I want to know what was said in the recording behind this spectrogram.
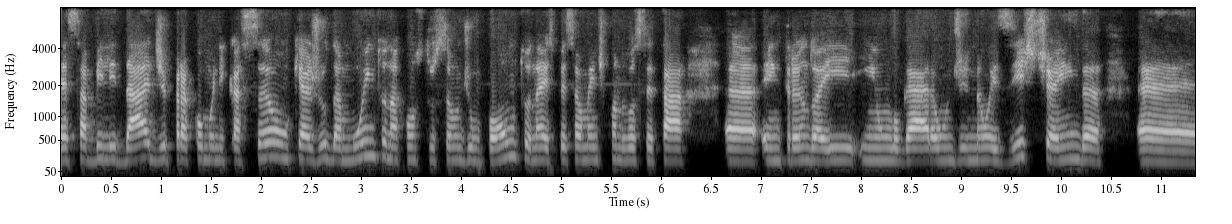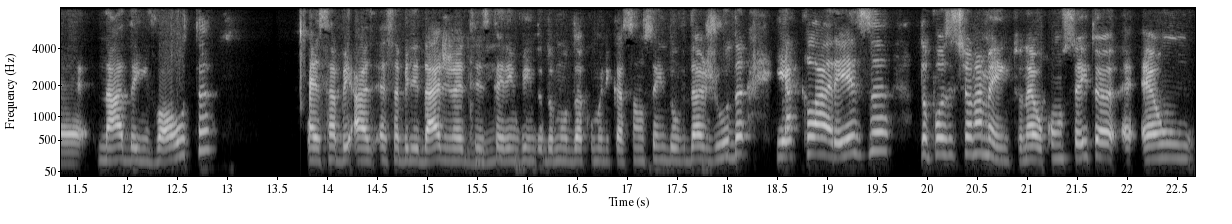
essa habilidade para comunicação que ajuda muito na construção de um ponto, né? Especialmente quando você está é, entrando aí em um lugar onde não existe ainda é, nada em volta. Essa, essa habilidade né, de vocês uhum. terem vindo do mundo da comunicação, sem dúvida, ajuda, e a clareza do posicionamento, né? O conceito é, é, é um.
